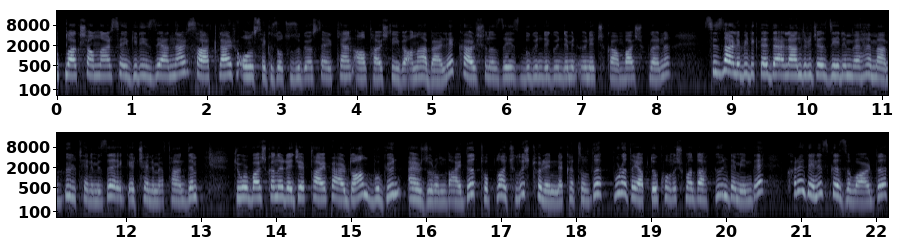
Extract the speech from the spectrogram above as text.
Mutlu akşamlar sevgili izleyenler. Saatler 18.30'u gösterirken Altaş TV ana haberle karşınızdayız. Bugün de gündemin öne çıkan başlıklarını sizlerle birlikte değerlendireceğiz diyelim ve hemen bültenimize geçelim efendim. Cumhurbaşkanı Recep Tayyip Erdoğan bugün Erzurum'daydı. Toplu açılış törenine katıldı. Burada yaptığı konuşmada gündeminde Karadeniz gazı vardı.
